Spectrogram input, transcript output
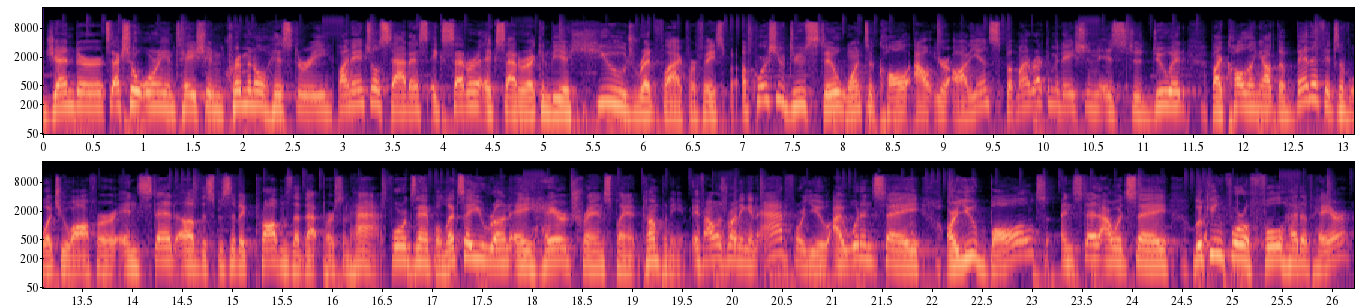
gender, sexual orientation, criminal history, financial status, etc., etc., can be a huge red flag for Facebook. Of course, you do still want to call out your audience, but my recommendation is to do it by calling out the benefits of what you offer instead of the specific problems that that person has. For example, let's say you run a hair transplant company. If I was running an ad for you, I wouldn't say, Are you bald? Instead, I would say, Looking for a full head of hair.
